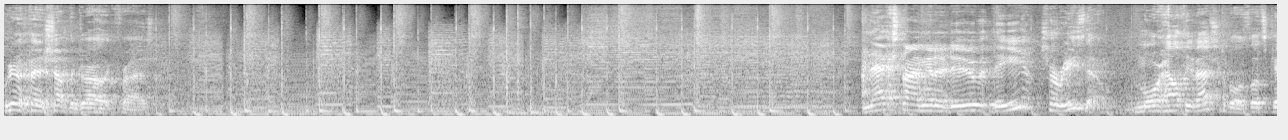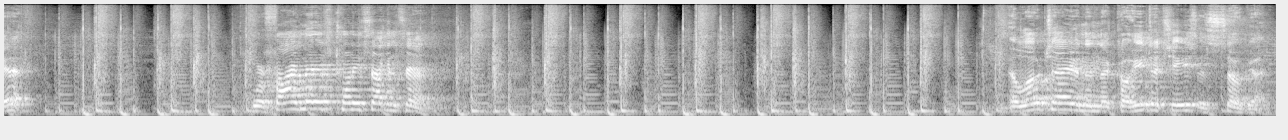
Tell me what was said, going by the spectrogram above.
We're gonna finish up the garlic fries. Next, I'm gonna do the chorizo. More healthy vegetables, let's get it. We're five minutes, 20 seconds in. Elote and then the cojita cheese is so good.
